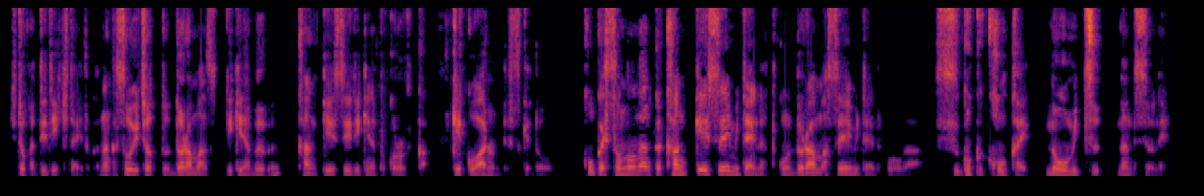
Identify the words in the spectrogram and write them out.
人が出てきたりとか、なんかそういうちょっとドラマ的な部分、関係性的なところとか結構あるんですけど、今回そのなんか関係性みたいなところ、ドラマ性みたいなところが、すごく今回濃密なんですよね。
